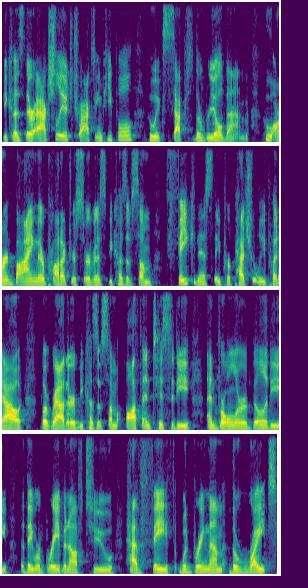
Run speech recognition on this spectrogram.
because they're actually attracting people who accept the real them, who aren't buying their product or service because of some fakeness they perpetually put out, but rather because of some authenticity and vulnerability that they were brave enough to have faith would bring them the right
